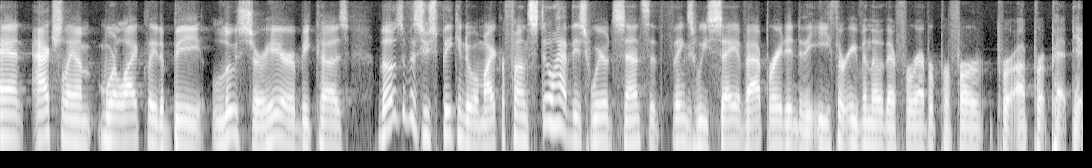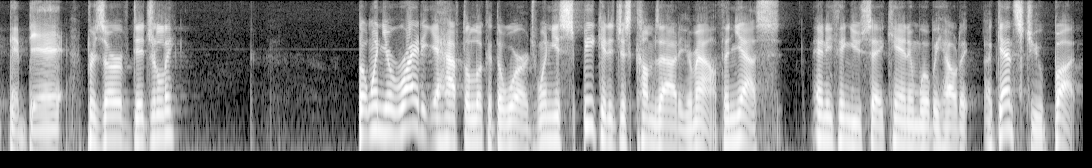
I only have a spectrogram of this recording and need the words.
And actually, I'm more likely to be looser here because those of us who speak into a microphone still have this weird sense that things we say evaporate into the ether, even though they're forever prefer, per, uh, per, preserved digitally. But when you write it, you have to look at the words. When you speak it, it just comes out of your mouth. And yes, anything you say can and will be held against you, but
